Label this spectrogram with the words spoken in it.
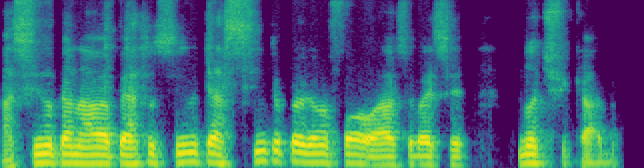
Assina o canal e aperta o sino, que assim que o programa for ao ar, você vai ser notificado.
